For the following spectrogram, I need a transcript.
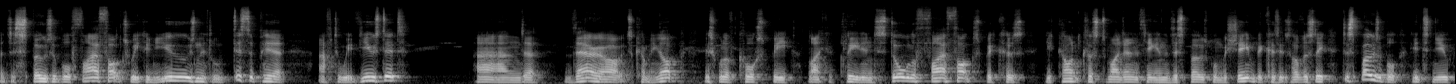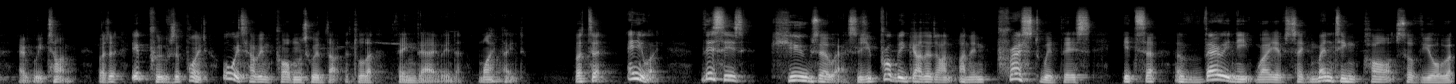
a disposable Firefox we can use and it'll disappear after we've used it. And uh, there you are, it's coming up. This will of course be like a clean install of Firefox because you can't customize anything in a disposable machine because it's obviously disposable. It's new every time. But uh, it proves the point, always having problems with that little uh, thing there in MyPaint. But uh, anyway, this is Qubes OS. As you probably gathered, I'm, I'm impressed with this. It's a, a, very neat way of segmenting parts of your uh,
